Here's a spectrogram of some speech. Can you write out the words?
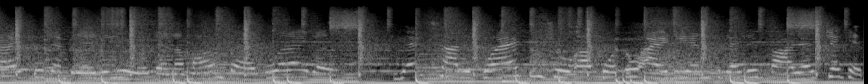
right to temporarily hold an amount prior to arrival. Guests are required to show a photo ID and credit card at check-in.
